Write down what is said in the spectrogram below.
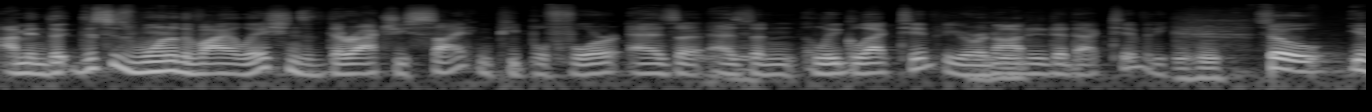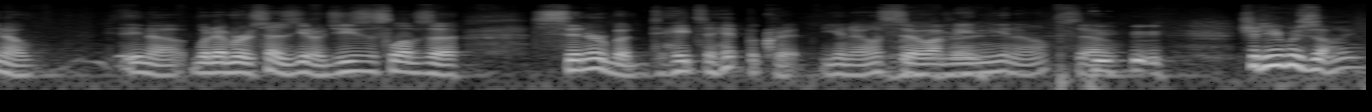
I mean, th- this is one of the violations that they're actually citing people for as a as an illegal activity or an audited activity. So you know you know, whatever it says, you know, Jesus loves a sinner but hates a hypocrite, you know. So I mean, you know, so Should he resign?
